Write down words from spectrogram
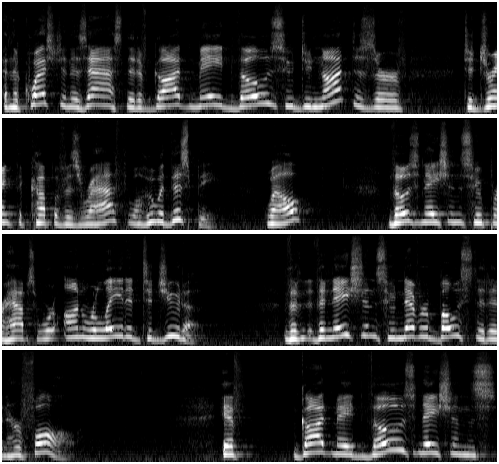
And the question is asked that if God made those who do not deserve to drink the cup of his wrath, well, who would this be? Well, those nations who perhaps were unrelated to Judah, the, the nations who never boasted in her fall. If God made those nations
